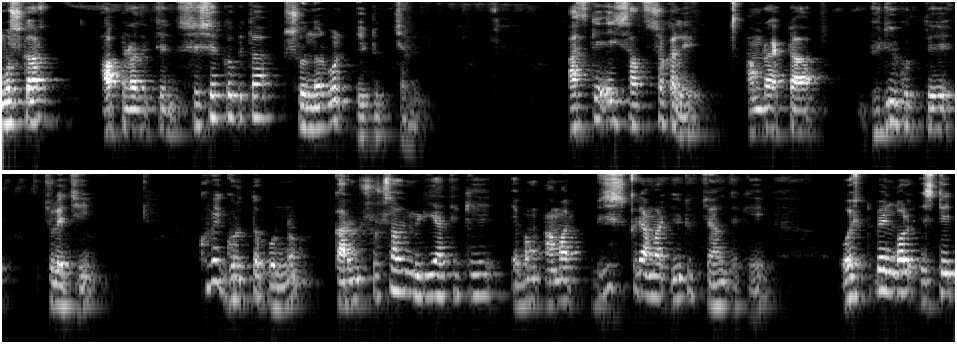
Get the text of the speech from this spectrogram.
নমস্কার, আপনারা দেখছেন শেষের কবিতা সুন্দরবন ইউটিউব চ্যানেল। আজকে এই সাত সকালে আমরা একটা ভিডিও করতে চলেছি, খুবই গুরুত্বপূর্ণ, কারণ সোশ্যাল মিডিয়া থেকে এবং আমার, বিশেষ করে আমার ইউটিউব চ্যানেল থেকে ওয়েস্ট বেঙ্গল স্টেট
